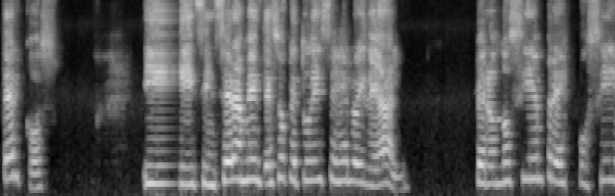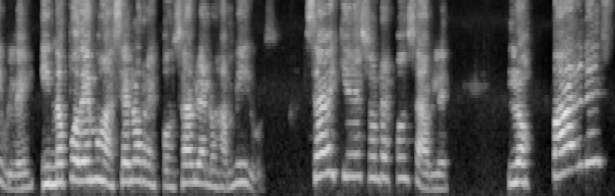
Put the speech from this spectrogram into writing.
tercos y, sinceramente eso que tú dices es lo ideal, pero no siempre es posible y no podemos hacerlo responsable a los amigos. ¿Sabes quiénes son responsables? Los padres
